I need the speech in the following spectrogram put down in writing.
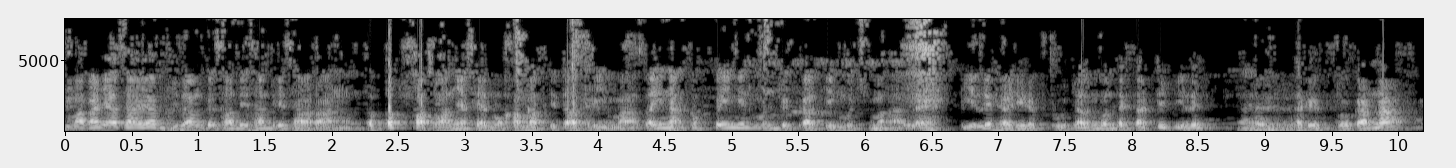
Makanya saya bilang ke santri-santri sarang, tetap fatwanya Syed Muhammad kita terima. Tapi nak kepengen mendekati mujma'aleh, pilih hari Rebu. Dalam konteks tadi pilih hari Rebu. Karena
